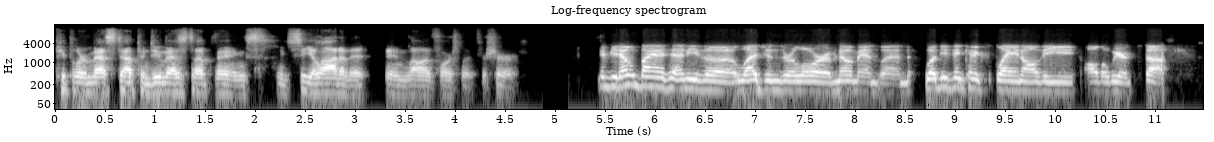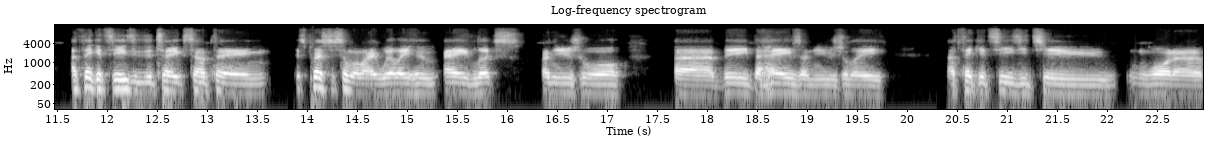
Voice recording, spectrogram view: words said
people are messed up and do messed up things. You see a lot of it in law enforcement for sure. If you don't buy into any of the legends or lore of No Man's Land, what do you think can explain all the all the weird stuff? I think it's easy to take something, especially someone like Willie, who a looks unusual, uh, b behaves unusually. I think it's easy to want to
